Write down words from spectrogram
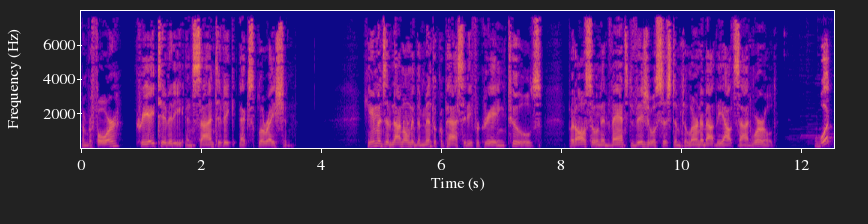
Number four, creativity and scientific exploration. Humans have not only the mental capacity for creating tools, but also an advanced visual system to learn about the outside world. What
